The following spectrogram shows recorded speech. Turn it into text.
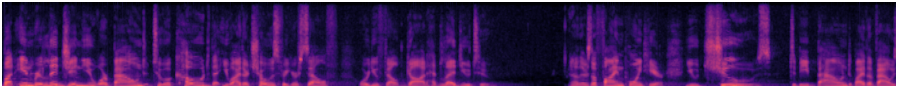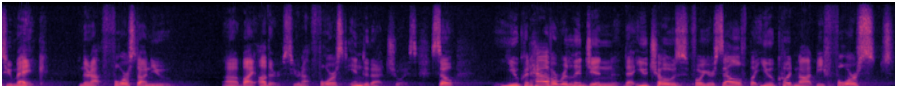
but in religion, you were bound to a code that you either chose for yourself or you felt God had led you to. Now, there's a fine point here. You choose to be bound by the vows you make, and they're not forced on you uh, by others. You're not forced into that choice. So, you could have a religion that you chose for yourself, but you could not be forced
